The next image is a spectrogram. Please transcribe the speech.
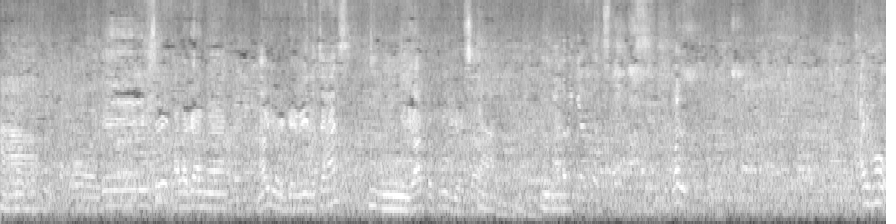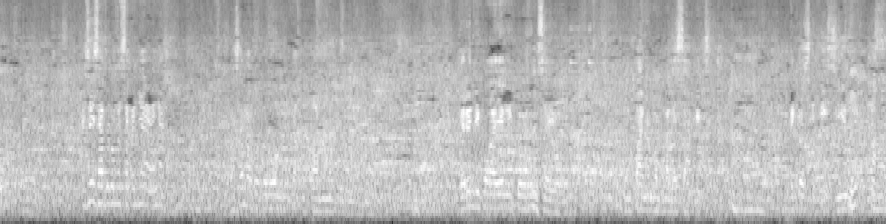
Ah. Oh, they say talagang uh, now you're given a chance. You have to prove yourself. Yeah. Following your footsteps. Well, I hope. Kasi sabi ko nga sa kanya, anak, basta matuturuan kita kung paano magpapalala. Pero hindi ko kayang ituro sa iyo kung paano magmalasakit sa tao. Because it is you as, Ah,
